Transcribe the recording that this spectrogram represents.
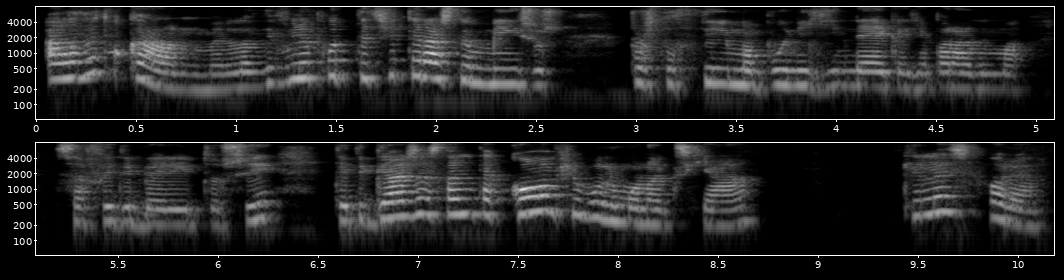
Αλλά δεν το κάνουμε. Δηλαδή, βλέπω τέτοιο τεράστιο μίσος προς το θύμα που είναι η γυναίκα, για παράδειγμα, σε αυτή την περίπτωση, και την κάνει να αισθάνεται ακόμα πιο πολύ μοναξιά. Και λες, ωραία.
